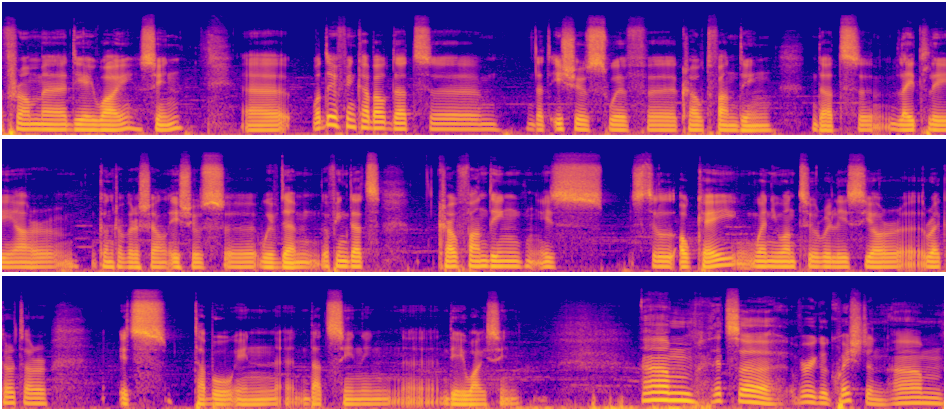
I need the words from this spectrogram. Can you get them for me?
from uh, DIY scene. Uh, what do you think about that? um that issues with uh, crowdfunding that uh, lately are controversial issues uh, with them. Do you think that crowdfunding is still okay when you want to release your uh, record, or it's taboo in uh, that scene in uh, DIY scene? Um, that's a very good question. Um,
